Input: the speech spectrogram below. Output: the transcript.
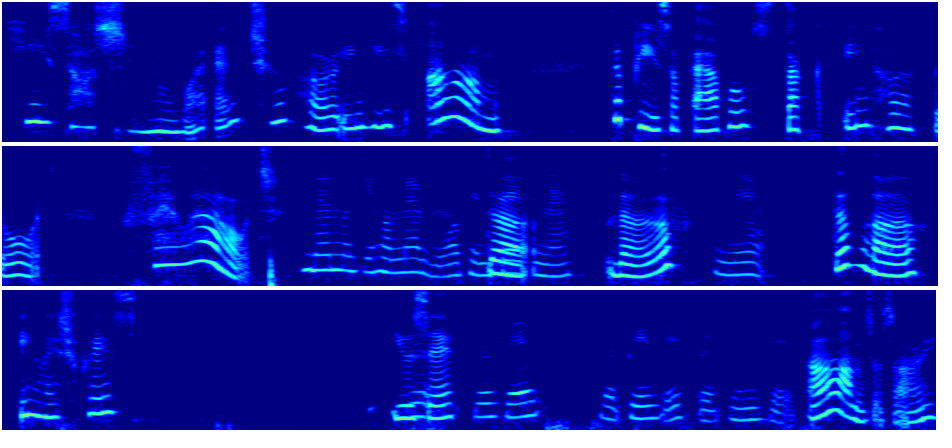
He saw Snow White and took her in his arm. The piece of apple stuck in her throat fell out. แม่เมื่อกี้เขาแม่บอกว่าเพนเท The สนะ love, คนเนี้ย the love, English, please. You said, you said the prince is the princess oh, I'm so sorry.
